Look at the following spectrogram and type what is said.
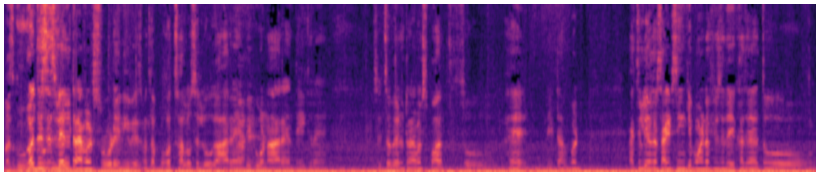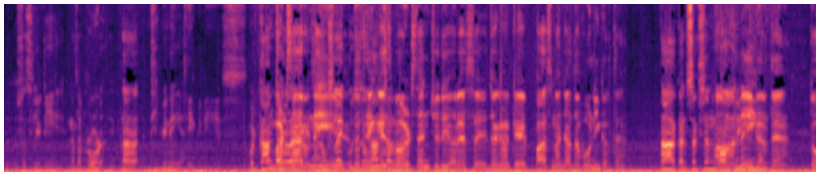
बस Google But this is well traversed road anyways. मतलब बहुत सालों से लोग आ रहे हैं हाँ, भिगोन आ रहे हैं देख रहे हैं so it's a well traversed path so है डेटा but actually अगर साइट सीइंग के पॉइंट ऑफ़ व्यू से देखा जाए तो फैसिलिटी मतलब रोड इतना ठीक भी नहीं है ठीक नहीं है बट काम चल बट रहा है नहीं like कुछ तो काम चल रहा है बर्ड सेंचुरी और ऐसे जगह के पास ना ज़्यादा वो नहीं करते हैं हाँ कंस्ट्रक्शन हाँ नहीं करते हैं तो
